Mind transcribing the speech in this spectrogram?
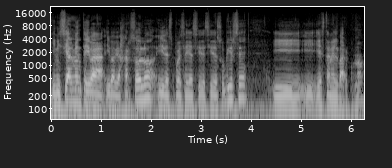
Inicialmente iba, iba a viajar solo y después ella sí decide subirse y, está en el barco, ¿no?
